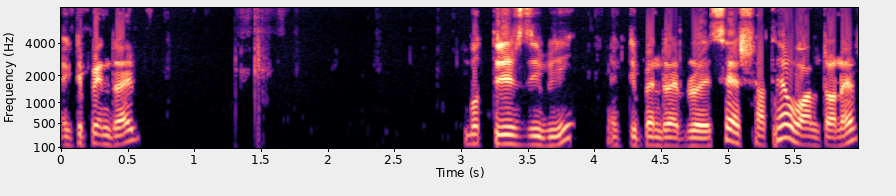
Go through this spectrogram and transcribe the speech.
একটি পেন ড্রাইভ বত্রিশ জিবি একটি পেন ড্রাইভ রয়েছে, এর সাথে ওয়ালটনের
